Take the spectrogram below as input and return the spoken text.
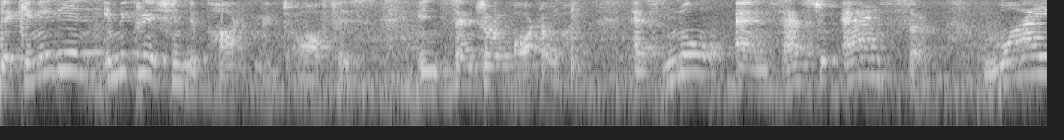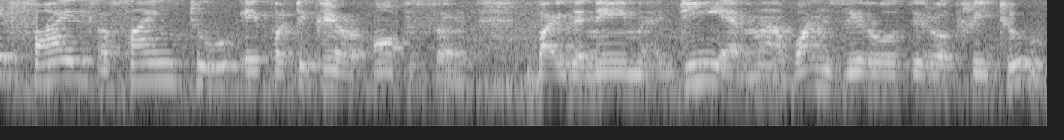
The Canadian Immigration Department office in central Ottawa has no ans- has to answer why files assigned to a particular officer by the name DM10032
